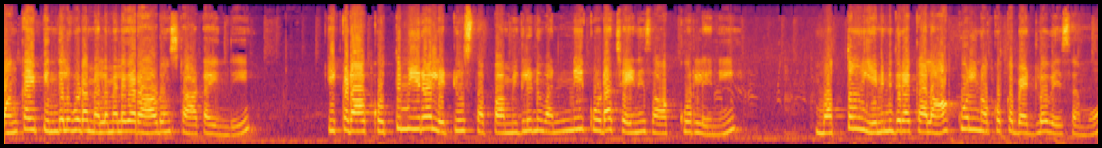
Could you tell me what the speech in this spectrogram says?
వంకాయ పిందెలు కూడా మెల్లమెల్లగా రావడం స్టార్ట్ అయింది. ఇక్కడ కొత్తిమీర లెట్యూస్ తప్ప మిగిలినవన్నీ కూడా చైనీస్ ఆకుకూరలేని. మొత్తం ఎనిమిది రకాల ఆకుకూరలను ఒక్కొక్క బెడ్లో వేసాము.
